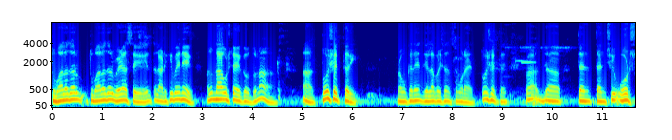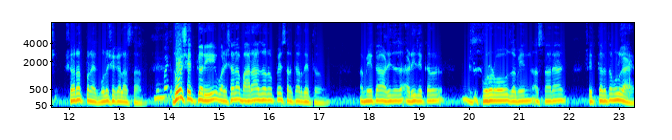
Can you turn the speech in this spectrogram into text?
तुम्हाला जर तुम्हाला जर वेळ असेल तर लाडकी बहीण एक. अजून दहा गोष्टी ऐकवतो ना. हा तो शेतकरी. प्रामुख्याने जिल्हा परिषद समोर आहेत. तो शेतकरी किंवा त्यांची ओट्स शहरात पण आहेत. मुलं शिकायला असतात. जो शेतकरी वर्षाला बारा हजार रुपये सरकार देतं आम्ही एका अडीच हजार- अडीच एकर कोरडवाहू जमीन असणाऱ्या शेतकऱ्याचा मुलगा आहे.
